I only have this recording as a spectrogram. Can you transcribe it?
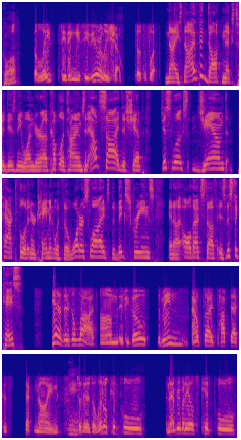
Cool. The late seating, you see the early show. So it's a flip. Nice. Now, I've been docked next to Disney Wonder a couple of times, and outside the ship just looks jammed, packed full of entertainment with the water slides, the big screens, and uh, all that stuff. Is this the case? Yeah, there's a lot. Um, if you go, the main outside top deck is deck 9 So there's a little kid pool, an everybody else kid pool,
